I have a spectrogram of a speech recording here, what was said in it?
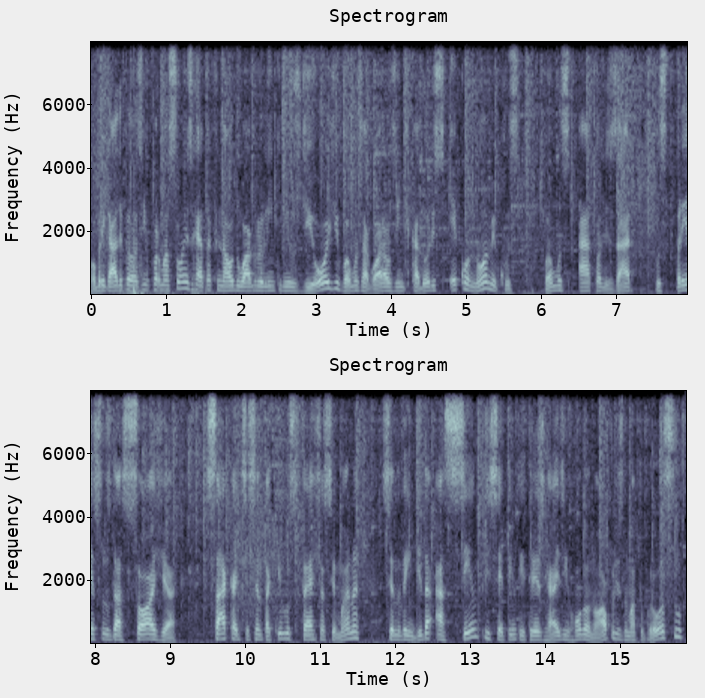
Obrigado pelas informações, reta final do AgroLink News de hoje. Vamos agora aos indicadores econômicos. Vamos atualizar os preços da soja. Saca de 60 quilos fecha a semana sendo vendida a R$ 173,00 em Rondonópolis, no Mato Grosso, R$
